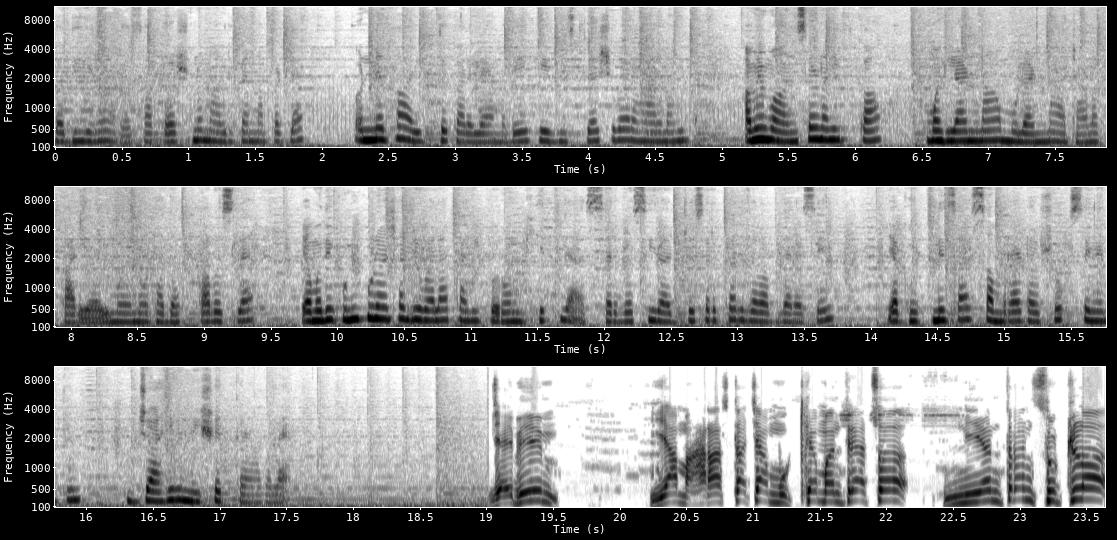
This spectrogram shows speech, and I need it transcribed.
कधी येणार असा प्रश्न नागरिकांना पडला. अन्यथा आयुक्त कार्यालयामध्ये हे दिसल्याशिवाय राहणार नाहीत. आम्ही माणसं नाहीत का? महिलांना मुलांना अचानक कार्यवाहीमुळे मोठा धक्का बसलाय. यामध्ये कुणी कुणाच्या जीवाला काही करून घेतल्यास सर्वस्वी राज्य सरकार जबाबदार असेल. या घटनेचा सम्राट अशोक सेनेतून जाहीर निषेध करण्यात आलाय. जय भीम. या महाराष्ट्राच्या मुख्यमंत्र्याचं नियंत्रण सुटलं.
